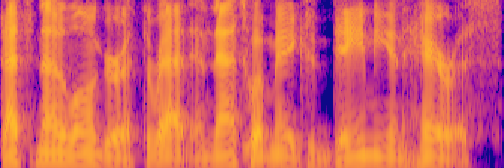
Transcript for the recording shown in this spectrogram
that's no longer a threat. And that's what makes Damien Harris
